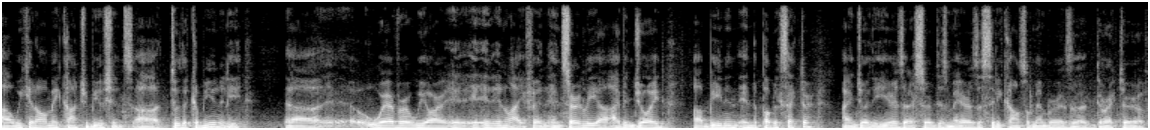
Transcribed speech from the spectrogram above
uh, we can all make contributions uh, to the community uh, wherever we are in, in life. And, and certainly uh, I've enjoyed uh, being in, in the public sector. I enjoyed the years that I served as mayor, as a city council member, as a director of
